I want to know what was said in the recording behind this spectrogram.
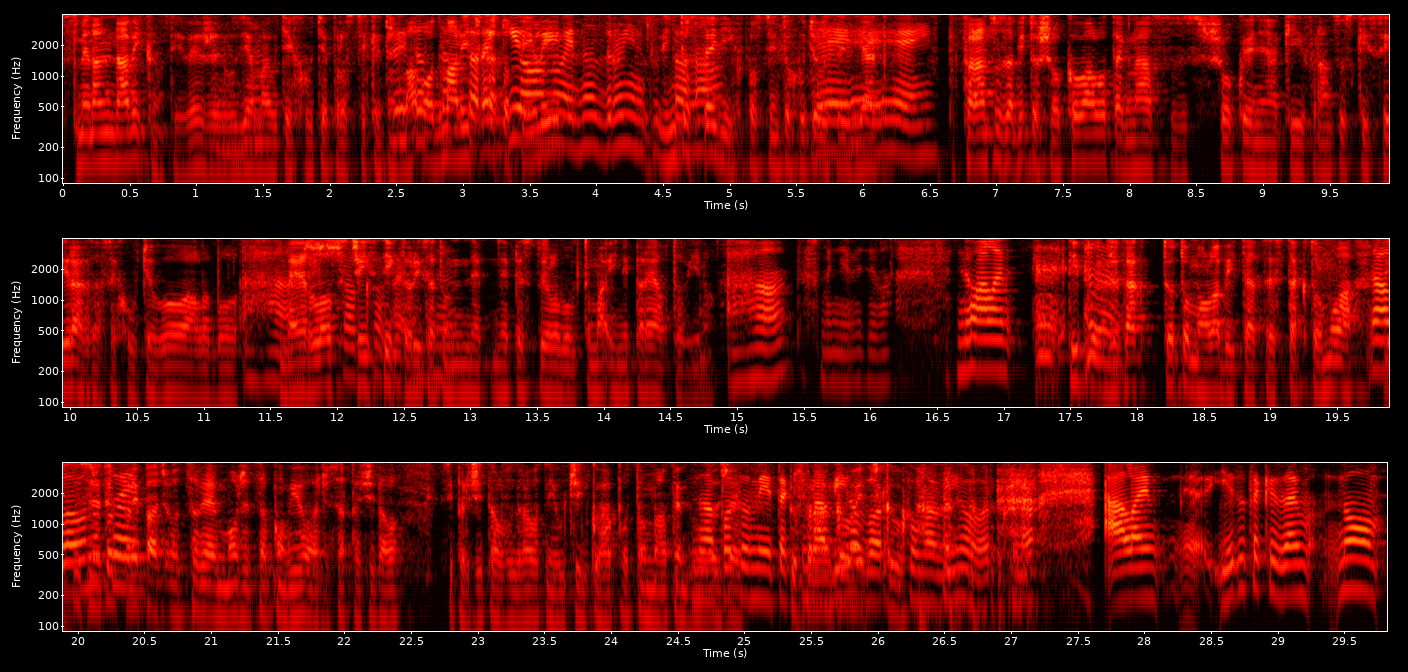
E, sme na ňu navyknutí, vieš, že ľudia majú tie chute proste, keď ma- od malička to pili. jedno s druhým tuto, Im to no. sedí, proste im to chuťovo sedí. hej, hej. Francúza by to šokovalo, tak nás šokuje nejaký francúzsky syrah zase chuťovo, alebo Aha, merlot šokové, čistý, ktorý sa tu mhm. ne, nepestuje, lebo to má iný prejav to víno. Aha, to sme nevedela. No ale Typujem, že tak, toto mohla byť tá cesta k tomu a No, myslím si, že to, to je- prepač, otcovia môže celkom vyhovať, že sa prečítal, si prečítal o zdravotných účinkoch a potom má ten No a potom je taký má výhovorku, má výhovorku, no. Ale je to také zaujímavé, no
